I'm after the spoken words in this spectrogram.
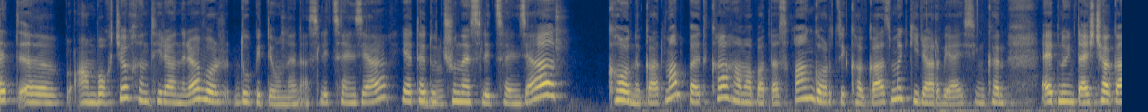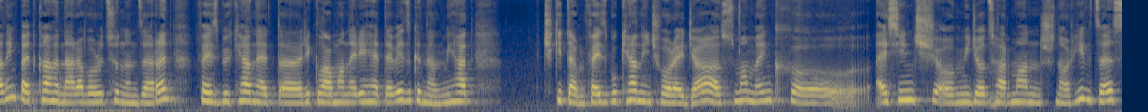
Այդ ամբողջը խնդիրա նրա, որ դու պիտի ունենաս լիցենզիա, եթե դու չունես լիցենզիա, քո նկատմամբ պետքա համապատասխան գործիքակազմը կիրառվի, այսինքն այդ նույն տեսչականին պետքա հնարավորություն ընձեռեն Facebook-յան այդ ռեկլամաների հետևից գնալ։ Մի հատ չգիտեմ, Facebook-յան ինչ որ էջ է, ասում է մենք այսինչ միջոցառման շնորհիվ ձեզ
